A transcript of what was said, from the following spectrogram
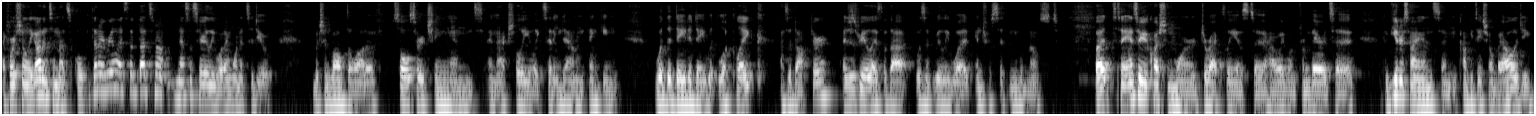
I fortunately got into med school, but then I realized that that's not necessarily what I wanted to do which involved a lot of soul searching and and actually like sitting down and thinking what the day to day would look like as a doctor. I just realized that that wasn't really what interested me the most. But to answer your question more directly as to how I went from there to computer science and computational biology,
